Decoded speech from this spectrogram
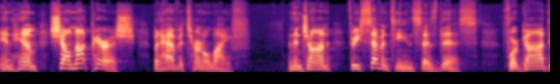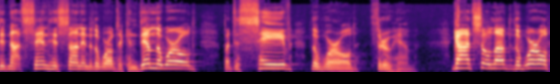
in him shall not perish, but have eternal life. And then John 3:17 says this, "For God did not send his son into the world to condemn the world, but to save the world through him." God so loved the world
